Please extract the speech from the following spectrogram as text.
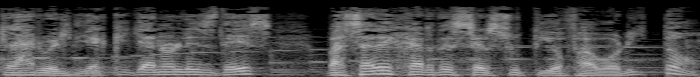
Claro, el día que ya no les des, vas a dejar de ser su tío favorito.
